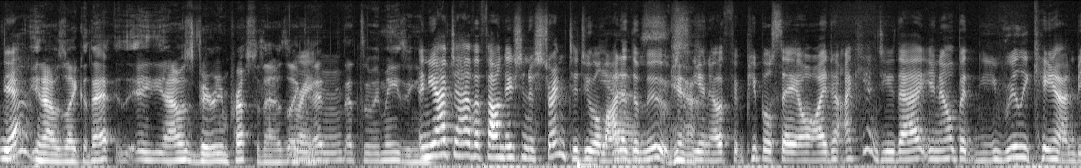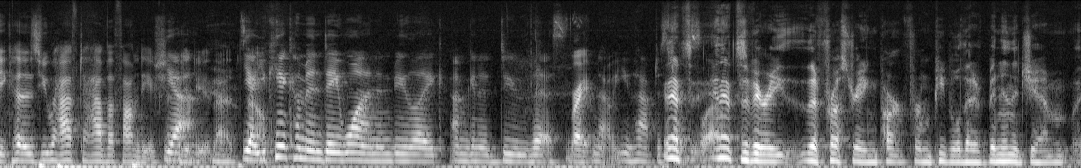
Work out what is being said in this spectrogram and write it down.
Yeah. And I was like that. You know, I was very impressed with that. I was like, Right. that, that's amazing. And you have to have a foundation of strength to do a lot of the moves. Yeah. You know, if people say, "Oh, I don't, I can't do that," you know, but you really can because you have to have a foundation Yeah. to do that. Yeah, so. you can't come in day one and be like, I'm gonna do this. Right. No, you have to and start that's slow. and that's the very the frustrating part from people that have been in the gym. Uh,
